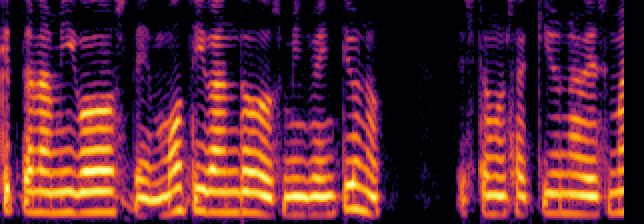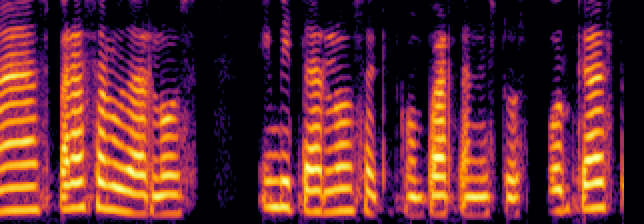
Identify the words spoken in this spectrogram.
¿qué tal amigos de Motivando 2021? Estamos aquí una vez más para saludarlos invitarlos a que compartan estos podcasts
